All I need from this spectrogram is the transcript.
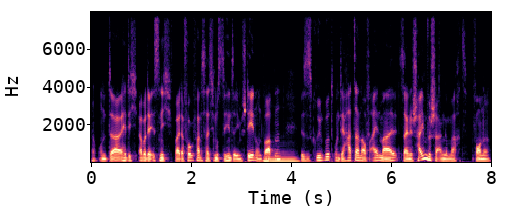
ja. Und da hätte ich, aber der ist nicht weiter vorgefahren, das heißt, ich musste hinter ihm stehen und warten, Mhm. bis es grün wird. Und der hat dann auf einmal seine Scheibenwischer angemacht vorne.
